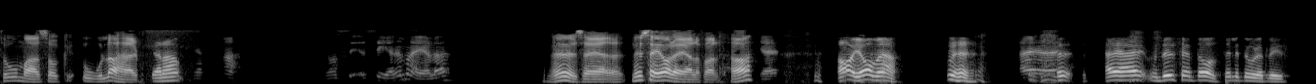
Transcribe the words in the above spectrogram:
Thomas och Ola här. Tjena! Ja, se, ser ni mig eller? Nu säger jag, nu säger jag det i alla fall. Ja. Ja, jag med! Hej, hej. Men du ser inte oss. Det är lite orättvist.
